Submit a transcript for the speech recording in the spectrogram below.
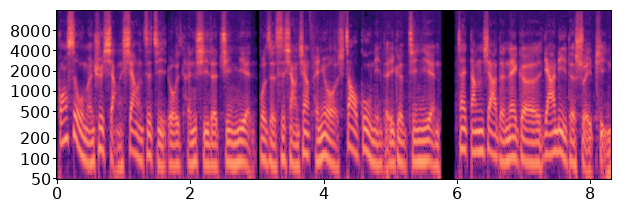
光是我们去想象自己有疼惜的经验，或者是想象朋友照顾你的一个经验，在当下的那个压力的水平，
